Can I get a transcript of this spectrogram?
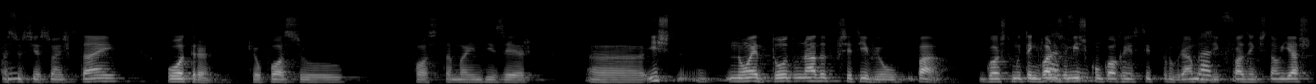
associações que têm. Outra que eu posso, posso também dizer, uh, isto não é de todo nada depreciativo. Eu, pá, gosto muito, tenho vários claro, amigos sim. que concorrem a esse tipo de programas claro, e que sim. fazem questão e acho,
